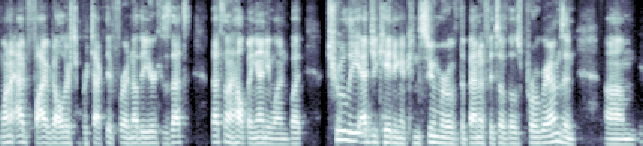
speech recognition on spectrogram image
want to add five dollars to protect it for another year? Because that's that's not helping anyone. But truly educating a consumer of the benefits of those programs and um, yeah.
